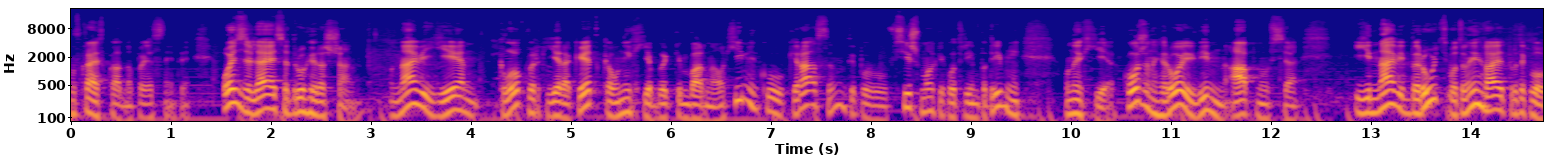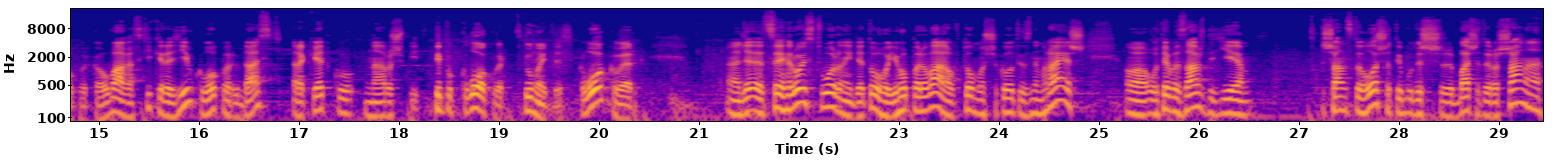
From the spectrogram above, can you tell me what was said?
ну, вкрай складно пояснити. Ось з'являється другий Рошан. У Наві є Клокверк, є ракетка, у них є Блеккімбар на алхіміку, Кіраси, ну, типу, всі шмотки, котрі їм потрібні, у них є. Кожен герой він апнувся. І Наві беруть, от вони грають проти Клокверка. Увага, скільки разів Клокверк дасть ракетку на Рошпіт. Типу Клокверк, вдумайтесь, Клокверк Е, це герой створений для того. Його перевага в тому, що коли ти з ним граєш, е, у тебе завжди є. Шанс того, що ти будеш бачити Рошана,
